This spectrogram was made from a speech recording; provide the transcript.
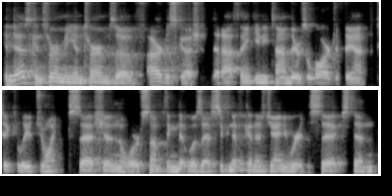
It does concern me in terms of our discussion that I think anytime there's a large event, particularly a joint session or something that was as significant as January the 6th, and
